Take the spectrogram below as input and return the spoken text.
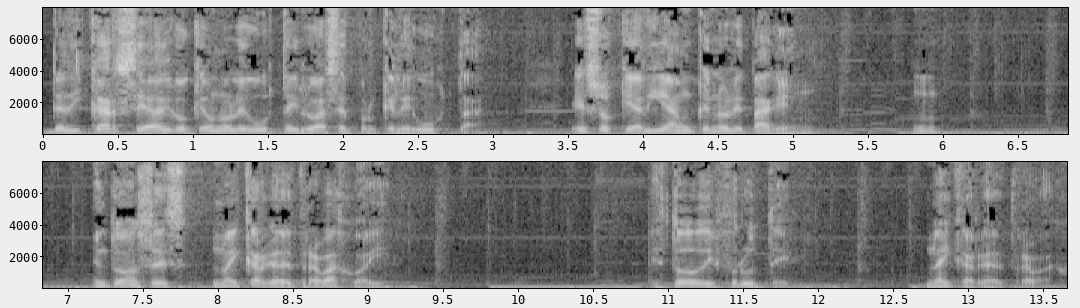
dedicarse a algo que a uno le gusta y lo hace porque le gusta. Eso que haría aunque no le paguen. Entonces no hay carga de trabajo ahí. Es todo disfrute. No hay carga de trabajo.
